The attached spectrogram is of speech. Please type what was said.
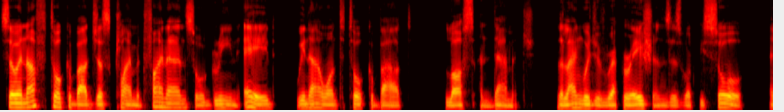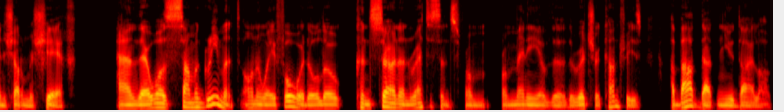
So, enough talk about just climate finance or green aid. We now want to talk about loss and damage. The language of reparations is what we saw in Sharm el Sheikh. And there was some agreement on a way forward, although concern and reticence from, from many of the, the richer countries about that new dialogue.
